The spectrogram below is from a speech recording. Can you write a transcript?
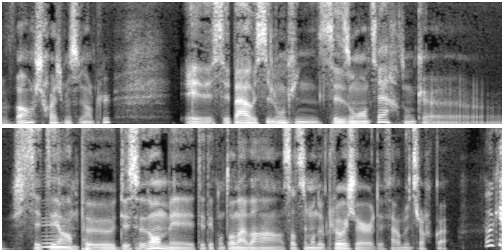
20 je crois, je me souviens plus. Et c'est pas aussi long qu'une saison entière, donc euh, c'était Mm. un peu décevant, mais t'étais content d'avoir un sentiment de closure, de fermeture, quoi. Ok.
